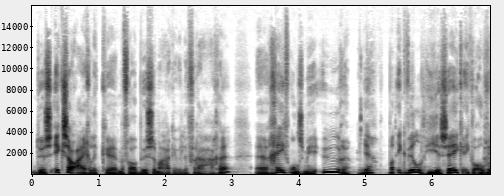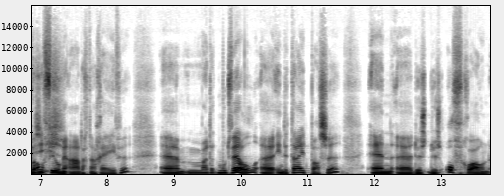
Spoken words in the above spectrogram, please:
Dus ik zou eigenlijk eh, mevrouw Bussemaker willen vragen, eh, geef ons meer uren. Ja, Want ik wil hier zeker, ik wil overal Precies. veel meer aandacht aan geven. Ehm, maar dat moet wel eh, in de tijd passen. En dus, dus of gewoon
